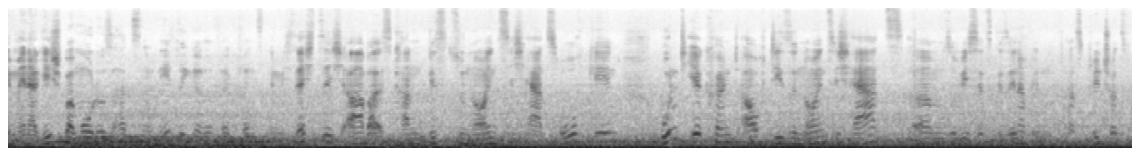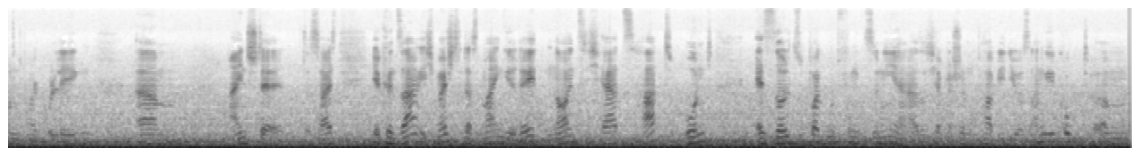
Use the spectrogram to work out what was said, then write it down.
im Energiesparmodus hat es eine niedrigere Frequenz, nämlich 60, aber es kann bis zu 90 Hertz hochgehen und ihr könnt auch diese 90 Hertz, ähm, so wie ich es jetzt gesehen habe in ein paar Screenshots von ein paar Kollegen, ähm, einstellen. Das heißt, ihr könnt sagen, ich möchte, dass mein Gerät 90 Hertz hat und es soll super gut funktionieren. Also ich habe mir schon ein paar Videos angeguckt. Ähm,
